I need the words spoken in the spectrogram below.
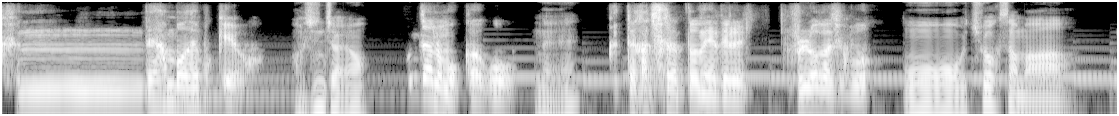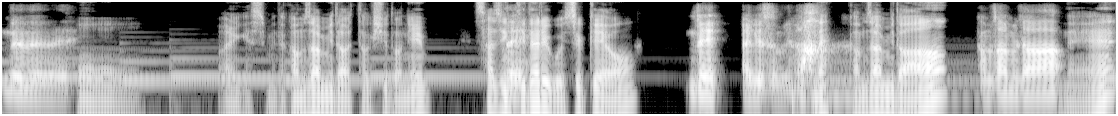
근데 한번 해볼게요. 아 진짜요? 혼자는 못 가고 네. 그때 같이 갔던 애들 불러가지고. 오, 추억 삼아. 네네네. 오, 알겠습니다. 감사합니다, 턱시도님. 사진 네. 기다리고 있을게요. 네, 알겠습니다. 네, 감사합니다. 감사합니다. 네.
